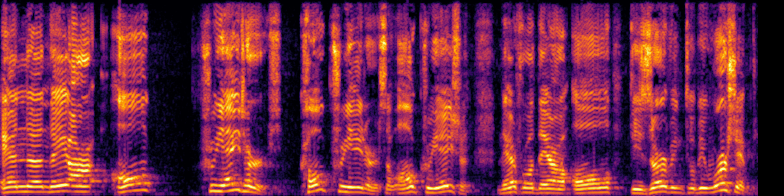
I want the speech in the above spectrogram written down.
And uh, they are all creators, co creators of all creation. Therefore, they are all deserving to be worshiped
